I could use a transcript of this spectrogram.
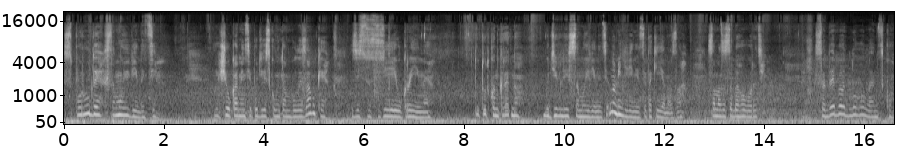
споруди самої Вінниці. Якщо у Кам'янці-Подільському там були замки зі всієї України, то тут конкретно будівлі самої Вінниці. Ну, міні-Вінниця, так і є назва. Сама за себе говорить. Садиба Длуголенського.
